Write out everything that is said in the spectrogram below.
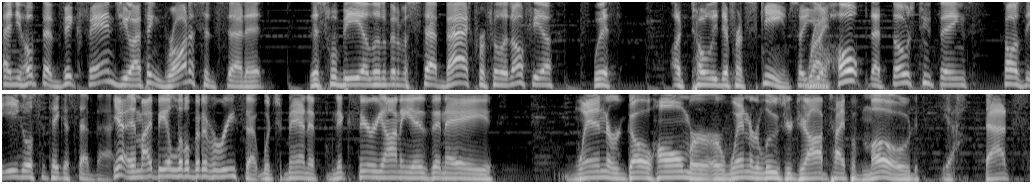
And you hope that Vic Fangio, I think Broadus had said it, this will be a little bit of a step back for Philadelphia with a totally different scheme. So you Right. hope that those two things cause the Eagles to take a step back. Yeah, it might be a little bit of a reset, which, man, if Nick Sirianni is in a win or go home or, or win or lose your job type of mode, Yeah. that's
